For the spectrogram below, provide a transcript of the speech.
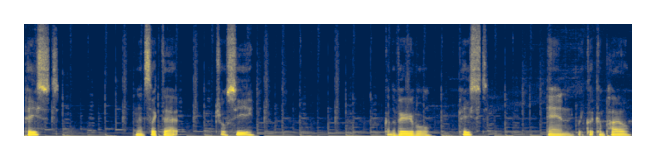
paste, and then select that, control C, click on the variable, paste, and we click compile.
